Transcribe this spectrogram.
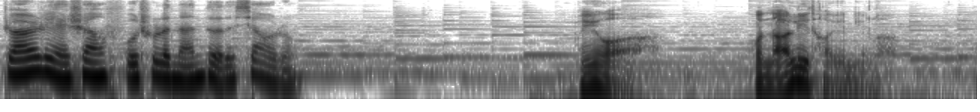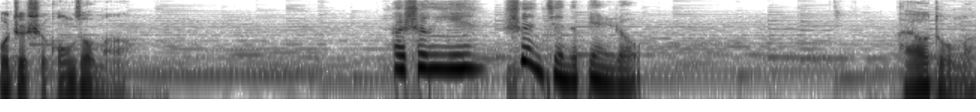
转而脸上浮出了难得的笑容。没有啊。我哪里讨厌你了？我只是工作忙。他声音瞬间的变柔。还要赌吗？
